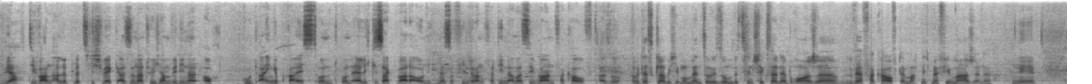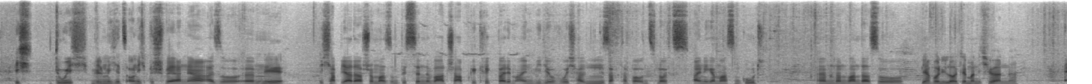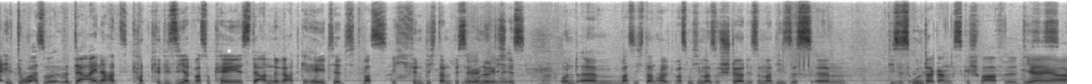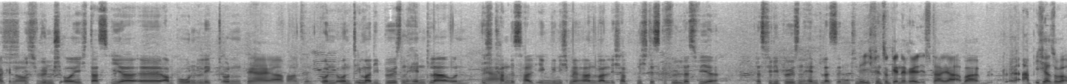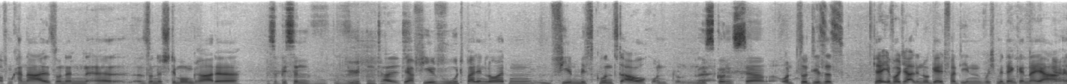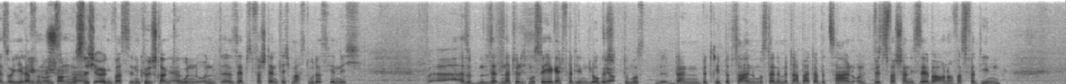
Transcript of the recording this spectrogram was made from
ja, die waren alle plötzlich weg. Also natürlich haben wir die auch gut eingepreist und, und ehrlich gesagt war da auch nicht mehr so viel dran verdient, aber sie waren verkauft. Also Aber das glaube ich im Moment sowieso ein bisschen Schicksal der Branche. Wer verkauft, der macht nicht mehr viel Marge, ne? nee, ich, du, ich will mich jetzt auch nicht beschweren, ja. Also ähm, Nee. Ich habe ja da schon mal so ein bisschen eine Watsche abgekriegt bei dem einen Video, wo ich halt Mhm. gesagt habe, bei uns läuft es einigermaßen gut. Ähm, dann waren da so Ja, wollen die Leute immer nicht hören, ne? Du, also der eine hat, hat kritisiert, was okay ist, der andere hat gehatet, was ich finde ich dann ein bisschen Nö, unnötig ist. Und ähm, was ich dann halt, was mich immer so stört, ist immer dieses, ähm, dieses Untergangsgeschwafel. Dieses, Ja, ja, ich, genau. Ich wünsche euch, dass ihr äh, am Boden liegt und, Ja, ja, Wahnsinn. und, und immer die bösen Händler und ich Ja. kann das halt irgendwie nicht mehr hören, weil ich habe nicht das Gefühl, dass wir, dass wir die bösen Händler sind. Nee, ich finde so generell ist da ja, aber habe ich ja sogar auf dem Kanal so, einen, äh, so eine Stimmung gerade, So ein bisschen wütend halt. ja, viel Wut bei den Leuten, viel Missgunst auch und, und, Missgunst, ja. und so dieses, ja, ihr wollt ja alle nur Geld verdienen, wo ich mir denke, naja, Ja, also jeder von uns schon, muss ja. sich irgendwas in den Kühlschrank Ja. tun und äh, selbstverständlich machst du das hier nicht. Äh, Also natürlich musst du hier Geld verdienen, logisch. Ja. Du musst äh, deinen Betrieb bezahlen, du musst deine Mitarbeiter bezahlen und willst wahrscheinlich selber auch noch was verdienen.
